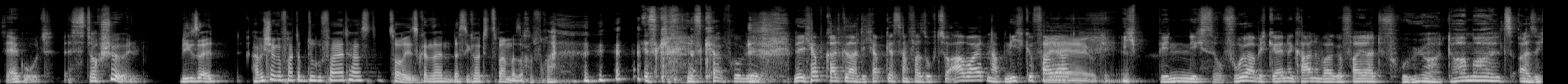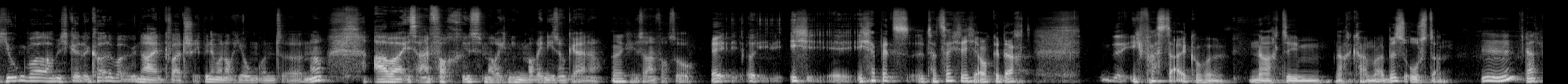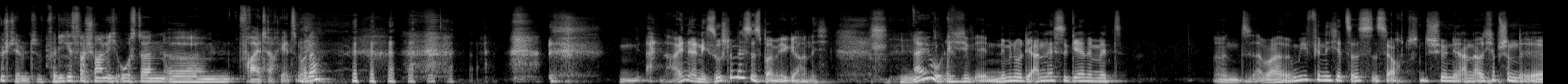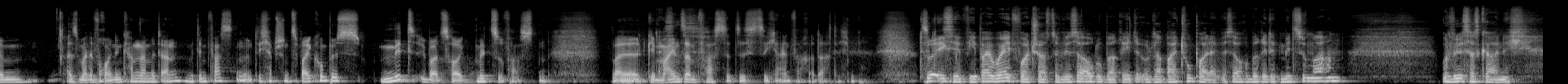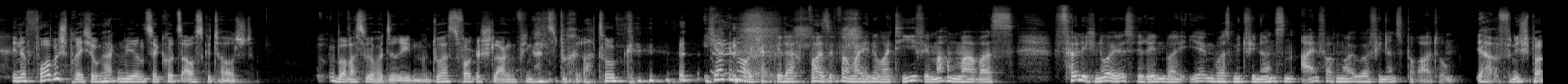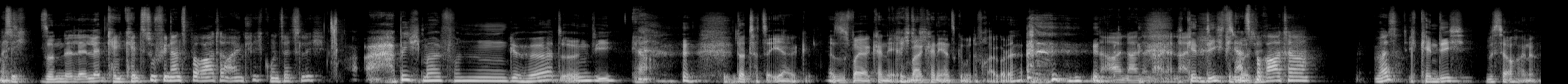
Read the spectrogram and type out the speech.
Sehr gut. Das ist doch schön. Wie gesagt, habe ich schon gefragt, ob du gefeiert hast? Sorry, es kann sein, dass ich heute zweimal Sachen frage. ist, ist kein Problem. Nee, ich habe gerade gesagt, ich habe gestern versucht zu arbeiten, habe nicht gefeiert. Ah, ja, ja, okay, ja. Ich bin nicht so. Früher habe ich gerne Karneval gefeiert. Früher, damals, als ich jung war, habe ich gerne Karneval. Nein, Quatsch. Ich bin immer noch jung und äh, ne. Aber ist einfach, ist mache ich nie, mache ich nie so gerne. Okay. Ist einfach so. Ich, ich habe jetzt tatsächlich auch gedacht, ich faste Alkohol nach dem nach Karneval bis Ostern. Mhm, ganz bestimmt. Für dich ist wahrscheinlich Ostern ähm, Freitag jetzt, oder? Nein, eigentlich so schlimm ist es bei mir gar nicht. Na gut. Ich nehme nur die Anlässe gerne mit. Und, aber irgendwie finde ich jetzt, das ist ja auch schön. Also ich habe schon, ähm, also meine Freundin kam damit an mit dem Fasten und ich habe schon zwei Kumpels mit überzeugt, mitzufasten. Weil mhm, gemeinsam fastet es sich einfacher, dachte ich mir. Das so, ist ja wie bei Weight Watchers, da wirst du auch überredet, oder bei Tupa, da wirst du auch überredet mitzumachen und willst das gar nicht. In der Vorbesprechung hatten wir uns ja kurz ausgetauscht über was wir heute reden. Und du hast vorgeschlagen Finanzberatung. ja, genau. Ich habe gedacht, boah, sind wir mal innovativ. Wir machen mal was völlig Neues. Wir reden bei irgendwas mit Finanzen einfach mal über Finanzberatung. Ja, finde ich spannend. Ich, so Ken, kennst du Finanzberater eigentlich grundsätzlich? Habe ich mal von gehört irgendwie. Ja. das hat ja, also es war ja keine, war keine ernst gemeinte Frage, oder? nein, nein, nein, nein, nein. Ich kenne dich. Finanzberater. Was? Ich kenne dich. Du bist ja auch einer.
